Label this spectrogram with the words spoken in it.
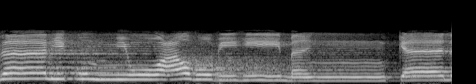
ذلكم يوعظ به من كان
